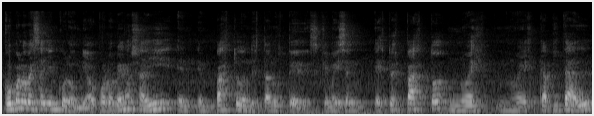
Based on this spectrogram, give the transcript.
¿Cómo lo ves ahí en Colombia? O por lo menos ahí en, Pasto donde están ustedes, que me dicen, esto es Pasto, no es, no es capital,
